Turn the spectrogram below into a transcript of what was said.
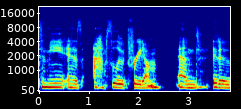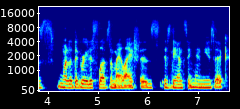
to me is absolute freedom. And it is one of the greatest loves of my life is is dancing and music.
